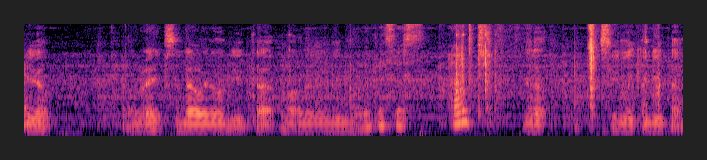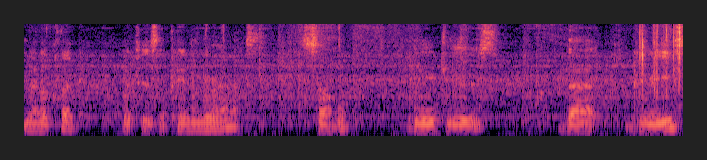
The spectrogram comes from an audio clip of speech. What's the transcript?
Okay. Yep. Alright, so now we don't need that hot end anymore. This is out. Yep. Seems like you need that metal clip, which is a pain in the ass. So, you need to use that grease,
